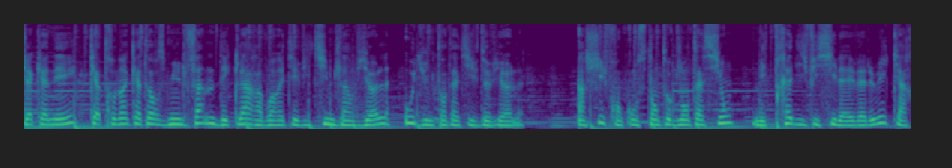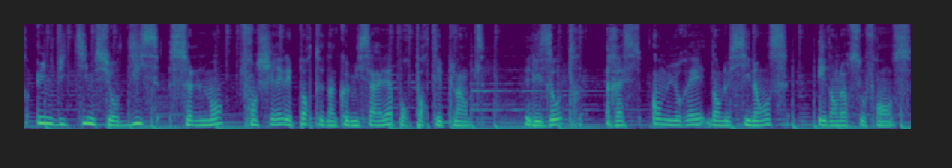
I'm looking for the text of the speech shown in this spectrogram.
Chaque année, 94 000 femmes déclarent avoir été victimes d'un viol ou d'une tentative de viol. Un chiffre en constante augmentation, mais très difficile à évaluer car une victime sur 10 seulement franchirait les portes d'un commissariat pour porter plainte. Les autres restent emmurés dans le silence et dans leur souffrance.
